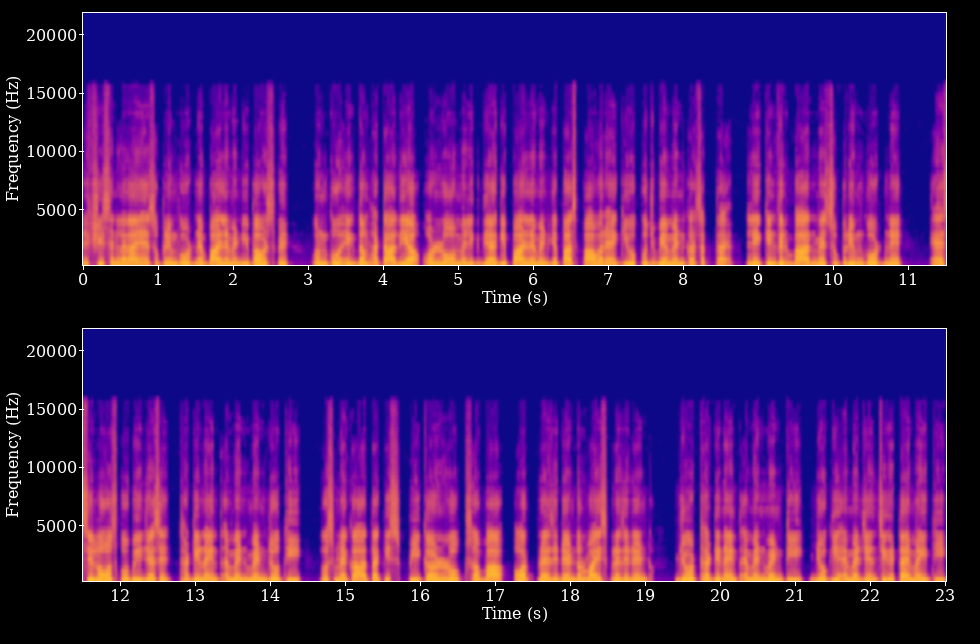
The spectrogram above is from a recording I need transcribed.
रिस्ट्रिक्शन लगाए हैं सुप्रीम कोर्ट ने पार्लियामेंट की पावर्स पे, उनको एकदम हटा दिया और लॉ में लिख दिया कि पार्लियामेंट के पास पावर है कि वो कुछ भी अमेंड कर सकता है। लेकिन फिर बाद में सुप्रीम कोर्ट ने ऐसे लॉज को भी, जैसे थर्टी नाइन्थ अमेंडमेंट जो थी, उसमें कहा था कि स्पीकर लोकसभा और प्रेसिडेंट और वाइस प्रेसिडेंट जो थर्टी नाइन्थ अमेंडमेंट थी, जो कि इमरजेंसी के टाइम आई थी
